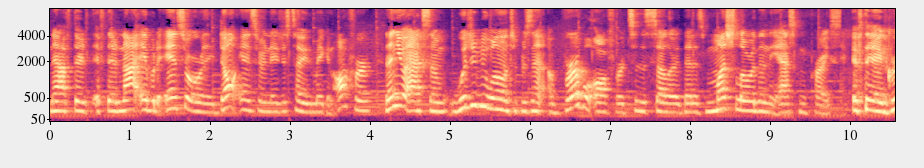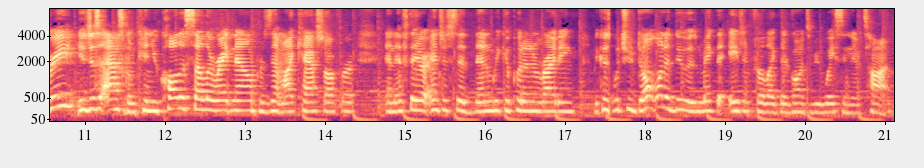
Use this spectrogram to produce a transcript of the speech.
Now, if they're if they're not able to answer or they don't answer and they just tell you to make an offer, then you ask them, would you be willing to present a verbal offer to the seller that is much lower than the asking price? If they agree, you just ask them, can you call the seller right now and present my cash offer? And if they are interested, then we can put it in writing because what you don't want to do is make the agent feel like they're going to be wasting their time.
